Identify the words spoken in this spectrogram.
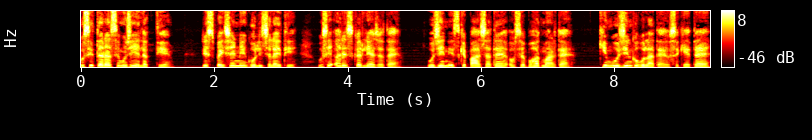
उसी तरह से मुझे ये लगती है। जिस पेशेंट ने गोली चलाई थी, उसे अरेस्ट कर लिया जाता है। वुजिन इसके पास जाता है, उसे बहुत मारता है। किम वुजिन को बुलाता है, उसे कहता है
